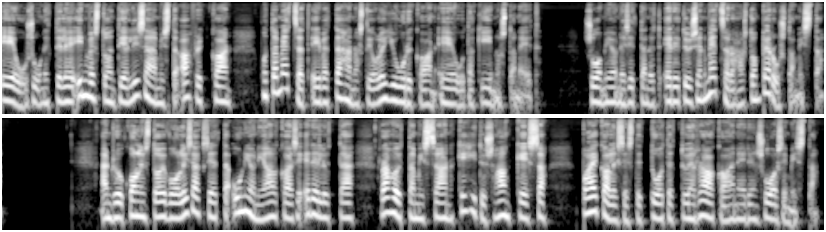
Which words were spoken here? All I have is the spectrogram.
EU suunnittelee investointien lisäämistä Afrikkaan, mutta metsät eivät tähän asti ole juurikaan EUta kiinnostaneet. Suomi on esittänyt erityisen metsärahaston perustamista. Andrew Collins toivoo lisäksi, että unioni alkaisi edellyttää rahoittamissaan kehityshankkeissa paikallisesti tuotettujen raaka-aineiden suosimista –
